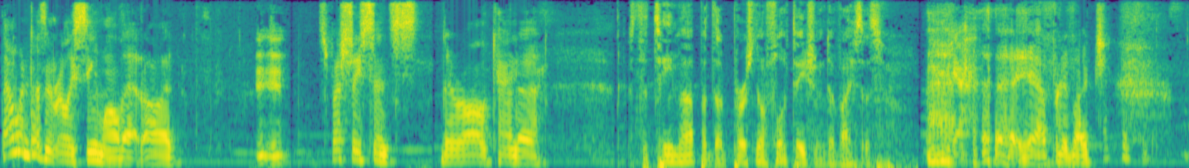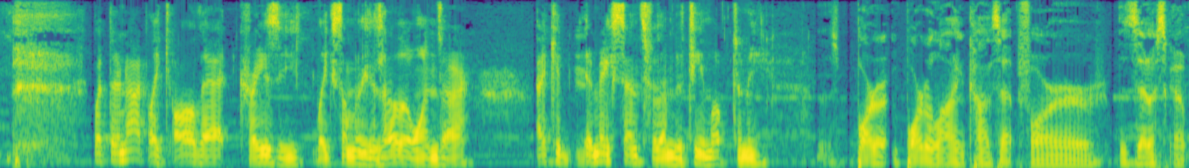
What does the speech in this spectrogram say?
That one doesn't really seem all that odd. Especially since they're all kind of, It's the team up of the personal flotation devices. Yeah. yeah, pretty much. but they're not like all that crazy like some of these other ones are. I could. It makes sense for them to team up to me. This Border, borderline concept for the Zenescope.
